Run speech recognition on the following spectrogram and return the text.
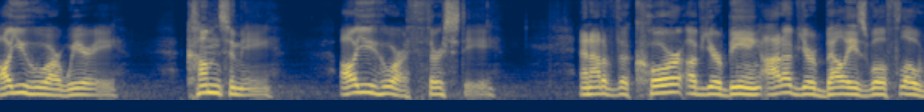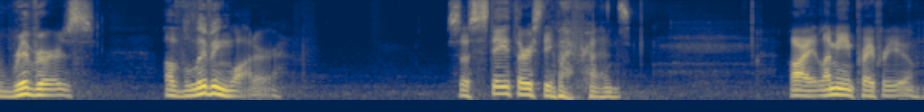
all you who are weary. Come to me, all you who are thirsty. And out of the core of your being, out of your bellies will flow rivers of living water. So stay thirsty, my friends. All right, let me pray for you.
